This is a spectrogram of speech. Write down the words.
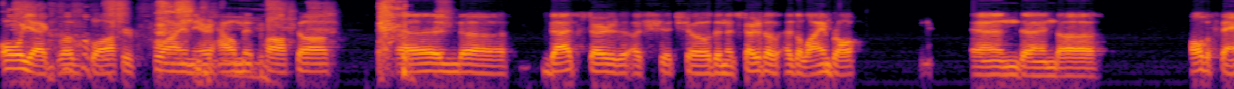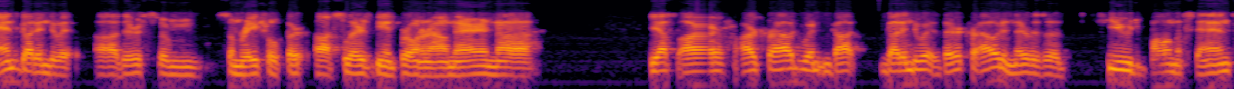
oh yeah glove blocker flying in the air helmet popped off and uh that started a shit show. Then it started as a line brawl. And and uh all the fans got into it. Uh there was some some racial uh, slurs being thrown around there. And uh yep our our crowd went and got got into it their crowd. And there was a huge ball in the stands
